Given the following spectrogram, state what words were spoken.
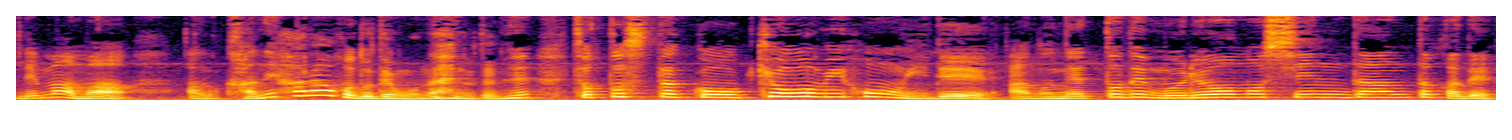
でまあまああの金払うほどでもないのでね ちょっとしたこう興味本位であのネットで無料の診断とかで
